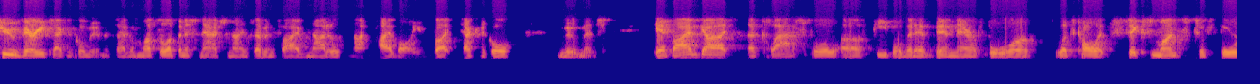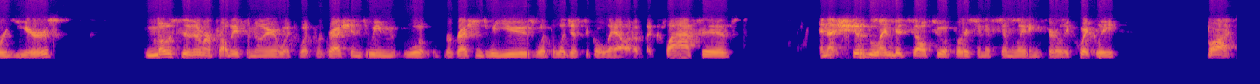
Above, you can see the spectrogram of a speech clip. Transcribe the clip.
two very technical movements. I have a muscle up and a snatch 975, not a, not high volume, but technical movements. If I've got a class full of people that have been there for, let's call it six months to four years, most of them are probably familiar with what progressions we what progressions we use, what the logistical layout of the class is, and that should lend itself to a person assimilating fairly quickly. But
